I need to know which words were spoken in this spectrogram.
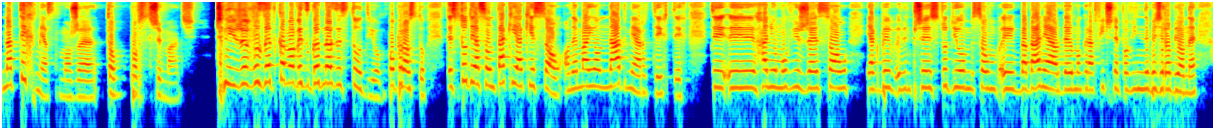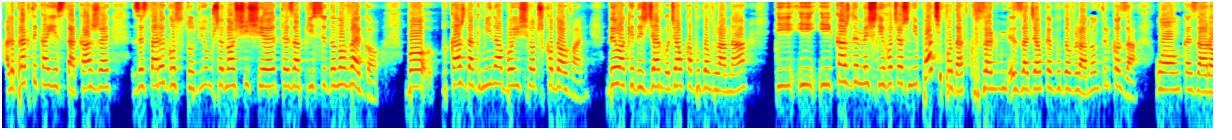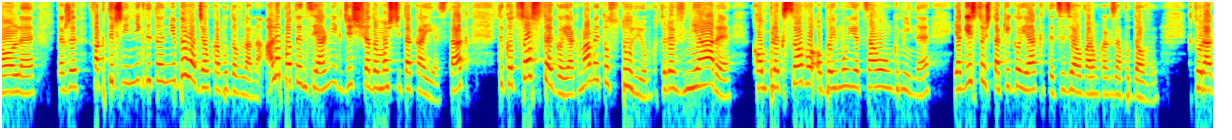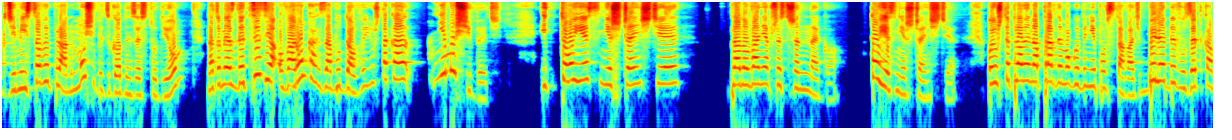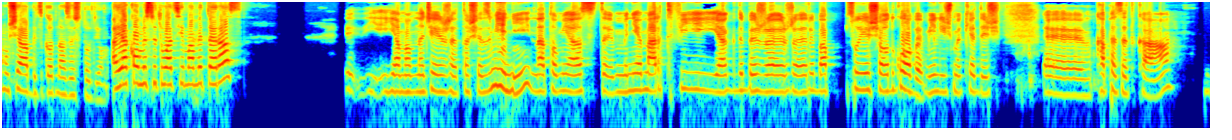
natychmiast może to powstrzymać. Czyli, że WZ ma być zgodna ze studium. Po prostu. Te studia są takie, jakie są. One mają nadmiar tych, tych. Ty, yy, Haniu, mówisz, że są jakby przy studium są y, badania demograficzne powinny być robione, ale praktyka jest taka, że ze starego studium przenosi się te zapisy do nowego, bo każda gmina boi się odszkodowań. Była kiedyś działka budowlana, i, i, I każdy myśli, chociaż nie płaci podatku za, za działkę budowlaną, tylko za łąkę, za rolę. Także faktycznie nigdy to nie była działka budowlana, ale potencjalnie gdzieś świadomości taka jest, tak? Tylko co z tego, jak mamy to studium, które w miarę kompleksowo obejmuje całą gminę, jak jest coś takiego jak decyzja o warunkach zabudowy, która, gdzie miejscowy plan musi być zgodny ze studium, natomiast decyzja o warunkach zabudowy już taka nie musi być. I to jest nieszczęście planowania przestrzennego. To jest nieszczęście. Bo już te plany naprawdę mogłyby nie powstawać, byleby WZ musiała być zgodna ze studium. A jaką my sytuację mamy teraz? Ja mam nadzieję, że to się zmieni, natomiast mnie martwi, jak gdyby, że, że ryba psuje się od głowy. Mieliśmy kiedyś KPZK,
